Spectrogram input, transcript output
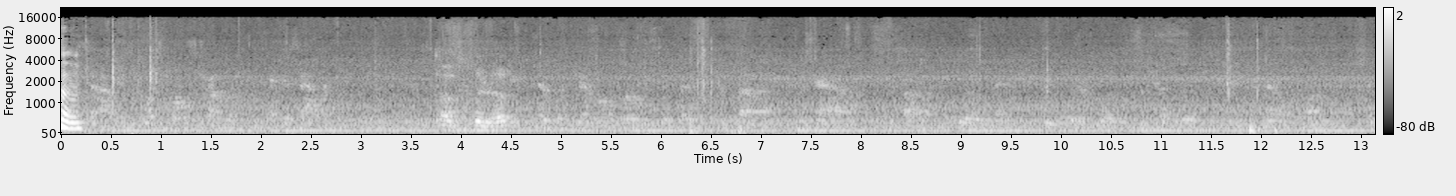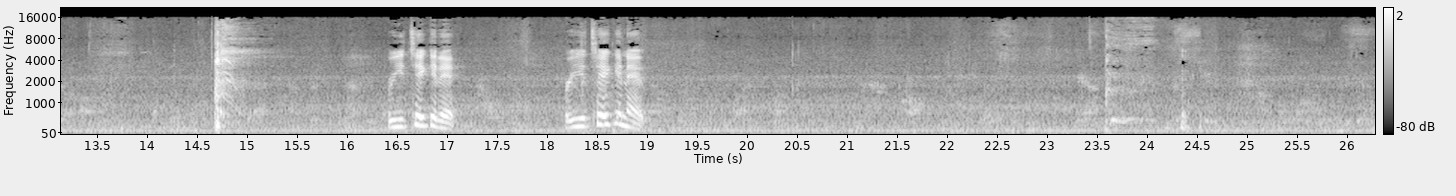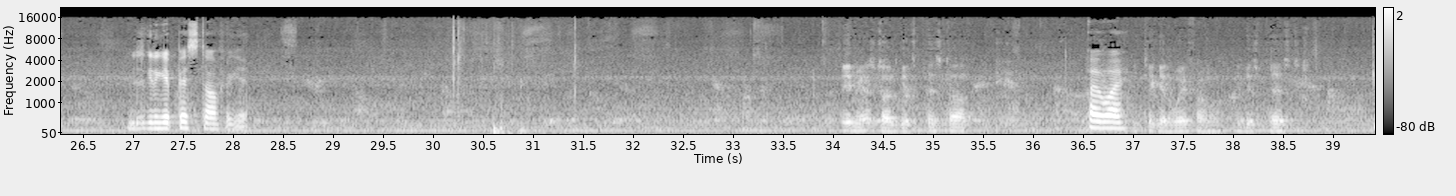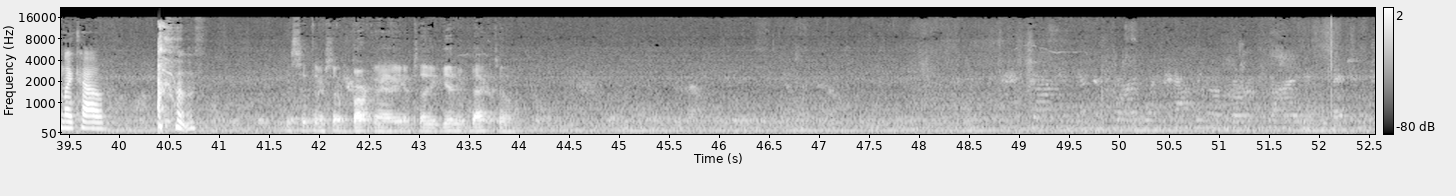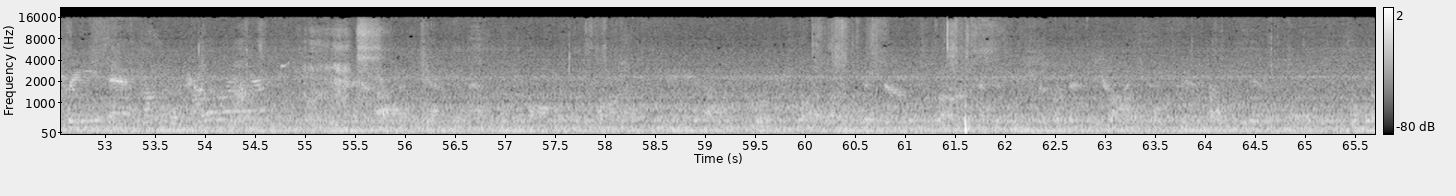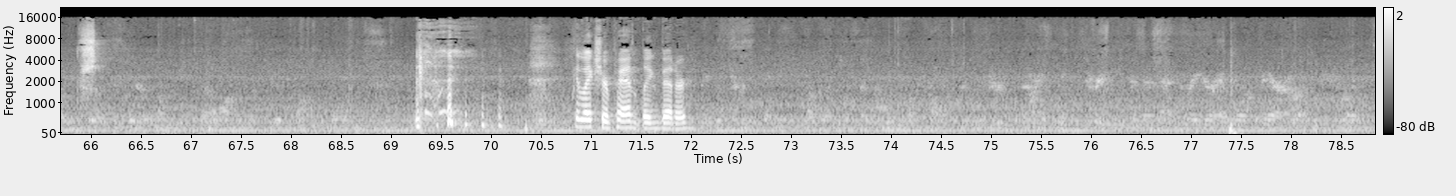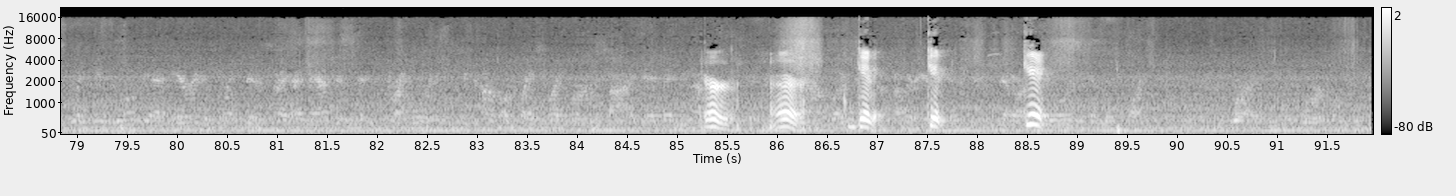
Where you taking it? Where you taking it? I'm just gonna get pissed off again. Adrian's dog gets pissed off. By why? You take it away from him. He gets pissed. Like how? He'll sit there and start barking at you until you give it back to him. He likes your pant leg better. Er, er, get it, get it, get it.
